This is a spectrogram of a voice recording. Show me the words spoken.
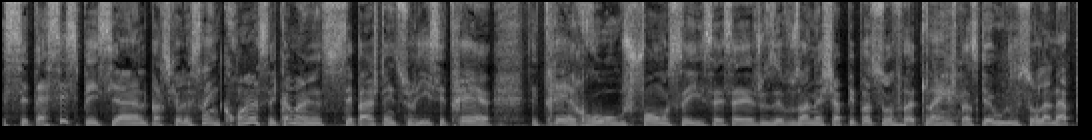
c'est assez spécial parce que le Sainte-Croix, c'est comme un cépage teinturier. C'est très, c'est très rouge foncé. Je veux dire, vous en échappez pas sur votre linge parce que ou, sur la nappe,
